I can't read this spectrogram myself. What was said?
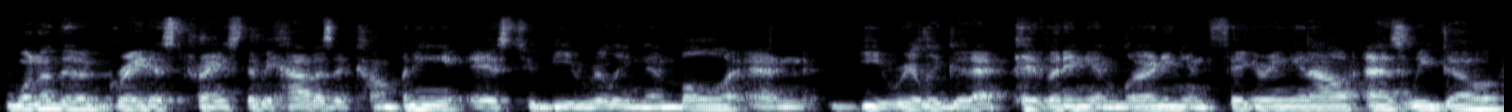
one of the greatest strengths that we have as a company is to be really nimble and be really good at pivoting and learning and figuring it out as we go.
